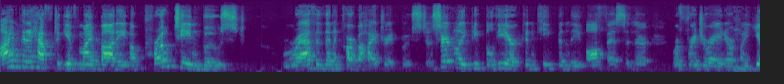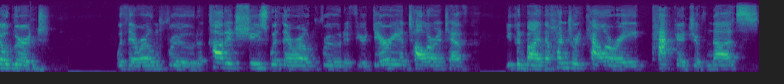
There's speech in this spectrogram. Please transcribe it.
I'm going to have to give my body a protein boost rather than a carbohydrate boost. And certainly people here can keep in the office in their refrigerator a yogurt with their own fruit, a cottage cheese with their own fruit. If you're dairy intolerant, have you can buy the 100 calorie package of nuts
